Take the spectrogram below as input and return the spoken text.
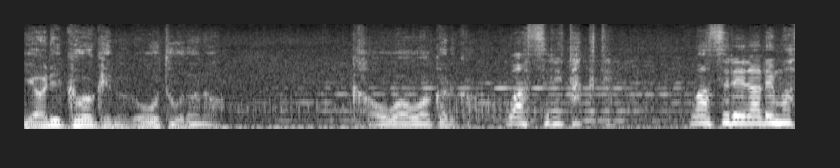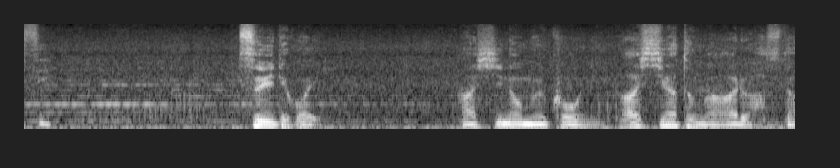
槍川家の老頭だな顔はわかるか忘れたくても忘れられませんついてこい橋の向こうに足跡があるはずだ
